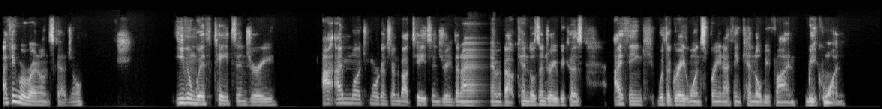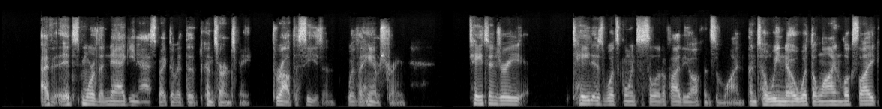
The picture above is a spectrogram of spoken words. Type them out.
I think we're right on schedule. Even with tate's injury I, am much more concerned about tate's injury than i am about kendall's injury because i think with a grade one sprain i think kendall will be fine week one. I, it's more the nagging aspect of it that concerns me throughout the season with a hamstring. Tate's injury Tate is what's going to solidify the offensive line. Until we know what the line looks like.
